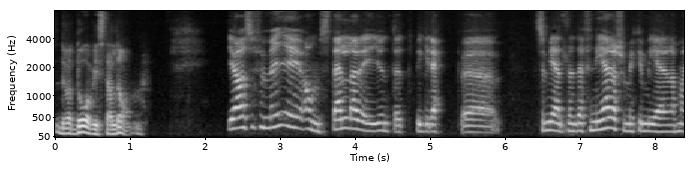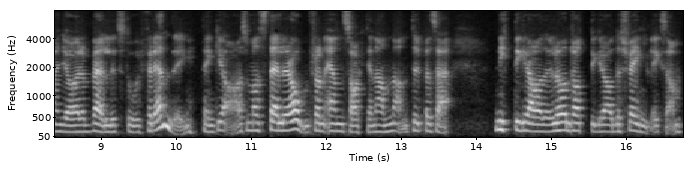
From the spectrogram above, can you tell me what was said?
det var då vi ställde om. Ja, alltså för mig är omställare är ju inte ett begrepp eh, som egentligen definierar så mycket mer än att man gör en väldigt stor förändring, tänker jag. Alltså man ställer om från en sak till en annan. Typ en så här 90 grader eller 180 graders sväng liksom.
